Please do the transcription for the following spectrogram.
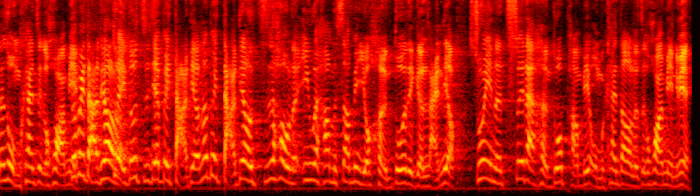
但是我们看这个画面都被打掉了，对，都直接被打掉。那被打掉之后呢，因为他们上面有很多的一个燃料，所以呢，虽然很多旁边我们看到了这个画面里面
